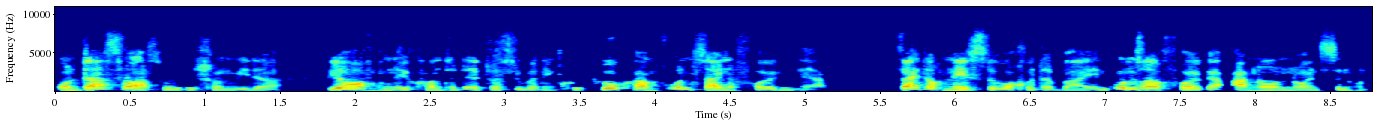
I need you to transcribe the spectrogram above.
Und das war's heute schon wieder. Wir hoffen, ihr konntet etwas über den Kulturkampf und seine Folgen lernen. Seid auch nächste Woche dabei in unserer Folge Anno 1900.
